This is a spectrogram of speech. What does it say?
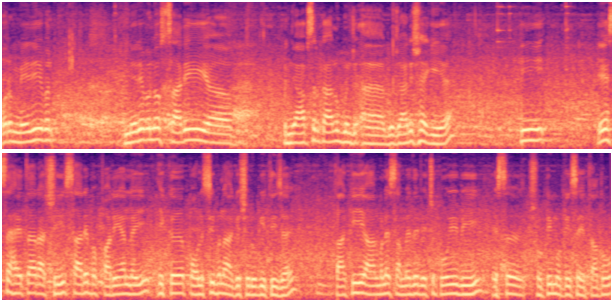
ਔਰ ਮੇਰੀ ਵੱਲ, ਮੇਰੇ ਵੱਲੋਂ ਸਾਰੀ ਪੰਜਾਬ ਸਰਕਾਰ ਨੂੰ ਗੁੰਜ- ਗੁਜ਼ਾਰਿਸ਼ ਹੈਗੀ ਹੈ ਕਿ ਇਹ ਸਹਾਇਤਾ ਰਾਸ਼ੀ ਸਾਰੇ ਵਪਾਰੀਆਂ ਲਈ ਇੱਕ ਪਾਲਿਸੀ ਬਣਾ ਕੇ ਸ਼ੁਰੂ ਕੀਤੀ ਜਾਏ ਤਾਂ ਕਿ ਆਉਣ ਵਾਲੇ ਸਮੇਂ ਦੇ ਵਿੱਚ ਕੋਈ ਵੀ ਇਸ ਛੋਟੀ ਮੋਟੀ ਸਹਾਇਤਾ ਤੋਂ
